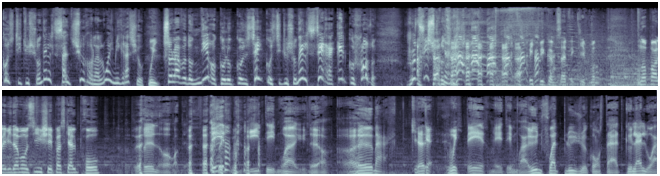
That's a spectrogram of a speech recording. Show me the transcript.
constitutionnel censure la loi immigration. Oui. Cela veut donc dire que le Conseil constitutionnel sert à quelque chose. Je suis sur le cul. Oui, oui, comme ça, effectivement. On en parle évidemment aussi chez Pascal Pro. Énorme. Permettez-moi une remarque. Oui. Permettez-moi, une fois de plus, je constate que la loi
